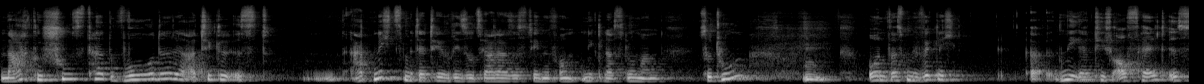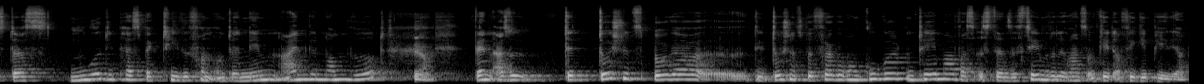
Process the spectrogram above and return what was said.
nachgeschustert wurde. Der Artikel ist, hat nichts mit der Theorie sozialer Systeme von Niklas Luhmann zu tun. Mhm. Und was mir wirklich äh, negativ auffällt, ist, dass nur die Perspektive von Unternehmen eingenommen wird. Ja. Wenn also der Durchschnittsbürger, äh, die Durchschnittsbevölkerung googelt ein Thema, was ist denn Systemrelevanz und geht auf Wikipedia. Und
